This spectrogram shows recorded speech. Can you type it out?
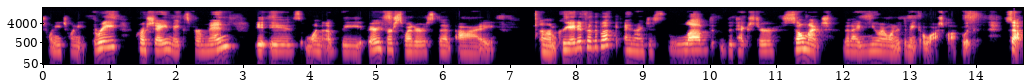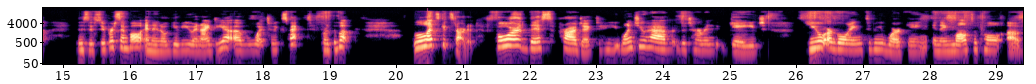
2023, Crochet Makes for Men. It is one of the very first sweaters that I um, created for the book, and I just loved the texture so much that I knew I wanted to make a washcloth with it. So this is super simple, and it'll give you an idea of what to expect for the book. Let's get started. For this project, once you have determined gauge, you are going to be working in a multiple of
